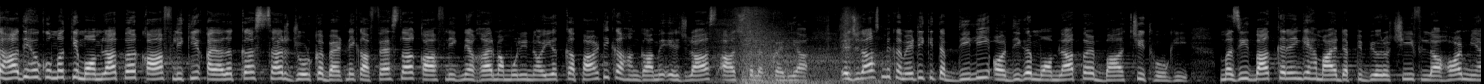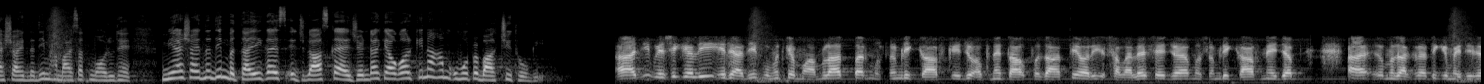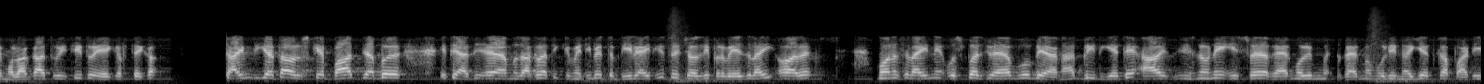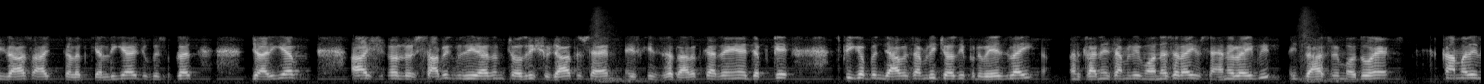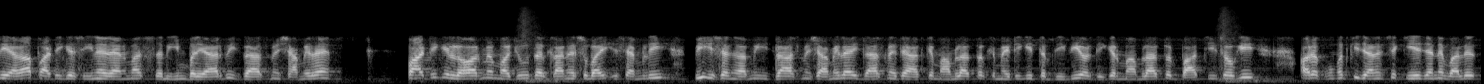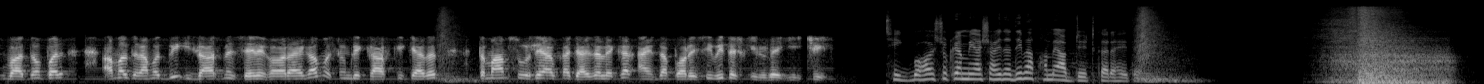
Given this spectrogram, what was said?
اتحادی حکومت کے معاملات پر قاف لیگ کی قیادت کا سر جوڑ کر بیٹھنے کا فیصلہ، قاف لیگ نے غیر معمولی نوعیت کا پارٹی کا ہنگامی اجلاس آج طلب کر لیا۔ اجلاس میں کمیٹی کی تبدیلی اور دیگر معاملات پر بات چیت ہوگی۔ مزید بات کریں گے ہمارے ڈپٹی بیورو چیف لاہور میاں شاہد ندیم ہمارے ساتھ موجود ہیں۔ میاں شاہد ندیم، بتائیے گا اس اجلاس کا ایجنڈا کیا ہوگا اور کن اہم امور پر بات چیت ہوگی؟ جی بیسیکلی اتحادی حکومت کے معاملات پر مسلم لیگ کاف کے جو اپنے تحفظات تھے اور اس حوالے سے جو ہے مسلم لیگ کاف نے جب مذاکراتی کمیٹی سے ملاقات ہوئی تھی تو ایک ہفتے کا ٹائم دیا تھا اور اس کے بعد جب اتحادی مذاکراتی کمیٹی میں تبدیل آئی تھی تو چودھری پرویز لائی اور مونا سلائی نے اس پر جو ہے وہ بیانات بھی دیے تھے۔ آج انہوں نے اس غیر غیر معمولی نوعیت کا پارٹی اجلاس آج طلب کر لیا ہے، جو کہ سکت جاری ہے۔ آج سابق وزیر اعظم چودھری شجاعت حسین اس کی صدارت کر رہے ہیں، جبکہ اسپیکر پنجاب اسمبلی چودھری پرویز لائی، ارکان اسمبلی مونا سلائی حسین علائی بھی، اجلاس میں مدعو ہے۔ کامل علی آغا پارٹی کے سینئر رہنما سلیم بریار بھی اجلاس میں شامل ہیں۔ پارٹی کے لاہور میں موجود ارکان صوبائی اسمبلی بھی اس ہنگامی اجلاس میں شامل ہے اجلاس میں اتحاد کے معاملات پر کمیٹی کی تبدیلی اور دیگر معاملات پر بات چیت ہوگی اور حکومت کی جانب سے کیے جانے والے وعدوں پر عمل درامد بھی اجلاس میں زیر غور آئے گا۔ مسلم لیگ کاف کی قیادت تمام صورتحال کا جائزہ لے کر آئندہ پالیسی بھی تشکیل دے گی۔ جی۔ ٹھیک بہت شکریہ میاں شاہد ندیم آپ ہمیں اپڈیٹ کر رہے تھے۔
